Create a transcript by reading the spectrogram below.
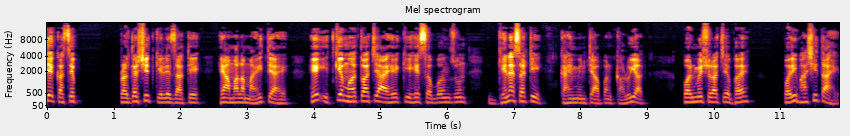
ते कसे प्रदर्शित केले जाते हे आम्हाला माहिती आहे. हे इतके महत्त्वाचे आहे की हे समजून घेण्यासाठी काही मिनिटे आपण काढूयात. परमेश्वराचे भय परिभाषित आहे.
